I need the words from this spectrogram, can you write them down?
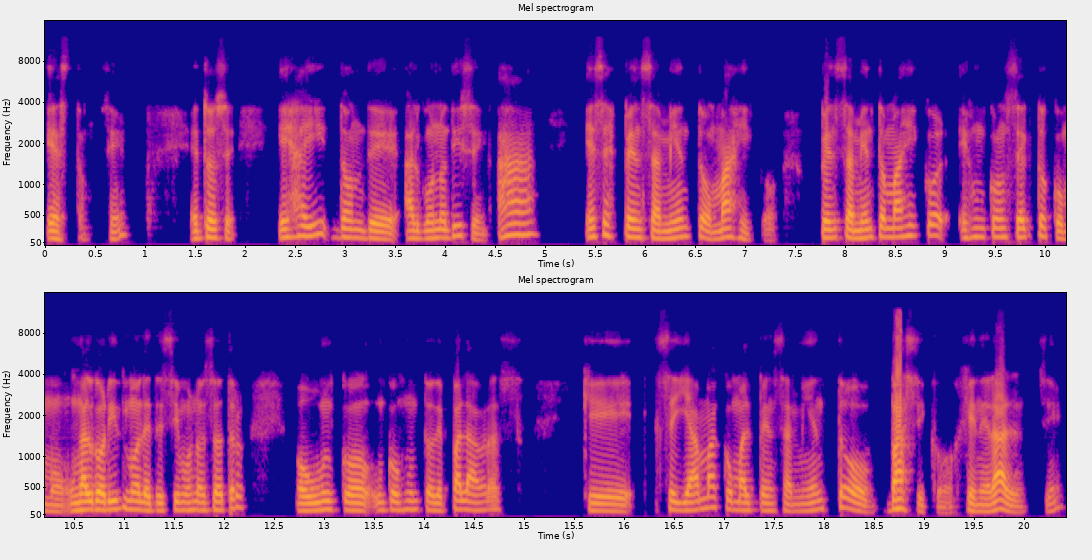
esto, ¿sí? Entonces, es ahí donde algunos dicen, ah, ese es pensamiento mágico. Pensamiento mágico es un concepto como un algoritmo, les decimos nosotros, o un, co- un conjunto de palabras que se llama como el pensamiento básico, general, ¿sí?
